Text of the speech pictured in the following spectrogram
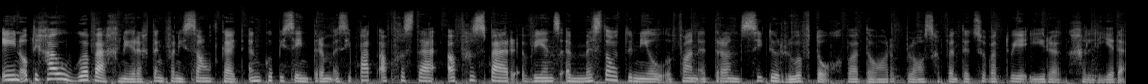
En op die Goue Hoofweg in die rigting van die Southgate inkopiesentrum is die pad afgesper weens 'n misdaadtoneel van 'n transito rooftog wat daar plaasgevind het sowat 2 ure gelede.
